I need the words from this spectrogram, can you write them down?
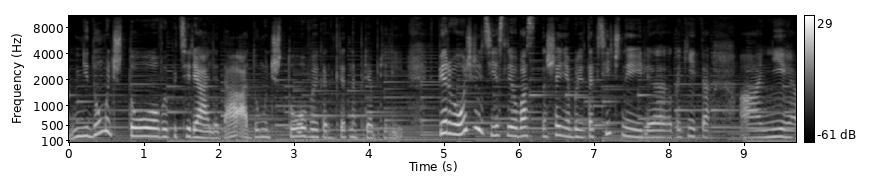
не думать, что вы потеряли, да, а думать, что вы конкретно приобрели. В первую очередь, если у вас отношения были токсичные или какие-то а, не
